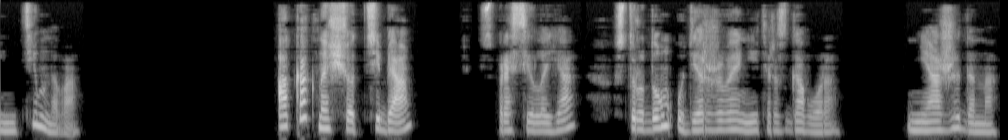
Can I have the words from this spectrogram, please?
интимного. — А как насчет тебя? — спросила я, с трудом удерживая нить разговора. Неожиданно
